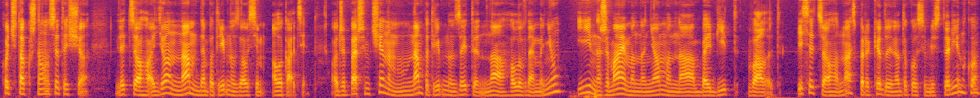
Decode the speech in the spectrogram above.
хочу також наголосити, що для цього IDO нам не потрібно зовсім алокації. Отже, першим чином нам потрібно зайти на головне меню і нажимаємо на ньому на Bybit Wallet. Після цього нас перекидує на таку собі сторінку.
